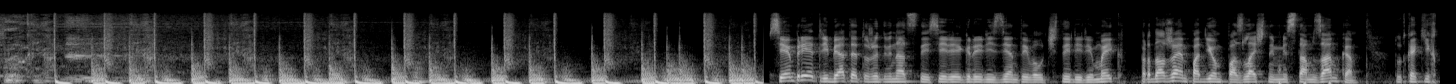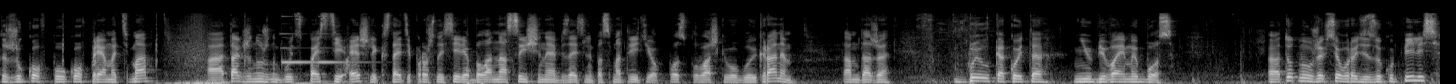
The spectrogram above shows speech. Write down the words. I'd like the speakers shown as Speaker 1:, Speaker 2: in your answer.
Speaker 1: Всем привет, ребята, это уже 12 серия игры Resident Evil 4 Remake. Продолжаем подъем по злачным местам замка. Тут каких-то жуков, пауков прямо тьма. А также нужно будет спасти Эшли. Кстати, прошлая серия была насыщенная, обязательно посмотрите ее по всплывашке в углу экрана. Там даже был какой-то неубиваемый босс. А тут мы уже все вроде закупились.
